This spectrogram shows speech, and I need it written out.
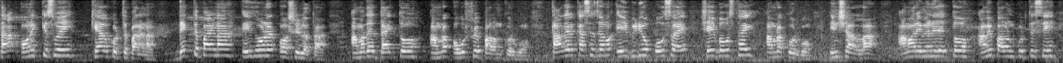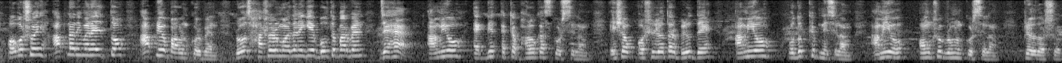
তারা অনেক কিছুই খেয়াল করতে পারে না, দেখতে পায় না এই ধরনের অশ্লীলতা। আমাদের দায়িত্ব আমরা অবশ্যই পালন করব। তাদের কাছে যেন এই ভিডিও পৌঁছায়, সেই ব্যবস্থাই আমরা করব। ইনশাআল্লাহ। আমার ইমানের দায়িত্ব আমি পালন করতেছি। অবশ্যই আপনার ইমানের দায়িত্ব আপনিও পালন করবেন। রোজ হাসরের ময়দানে গিয়ে বলতে পারবেন যে হ্যাঁ আমিও একদিন একটা ভালো কাজ করছিলাম। এইসব অশ্লীলতার বিরুদ্ধে আমিও পদক্ষেপ নিয়েছিলাম। আমিও অংশগ্রহণ করছিলাম। প্রিয় দর্শক,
